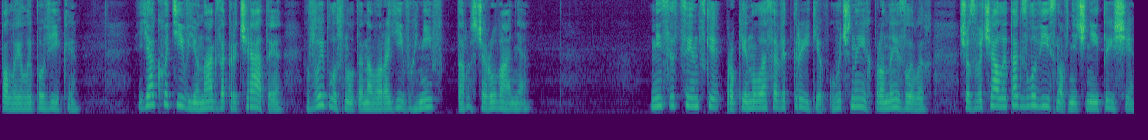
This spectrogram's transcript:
палили повіки. Як хотів юнак закричати, виплеснути на ворогів гнів та розчарування. Місіс Цинські прокинулася від криків, гучних, пронизливих, що звучали так зловісно в нічній тиші.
